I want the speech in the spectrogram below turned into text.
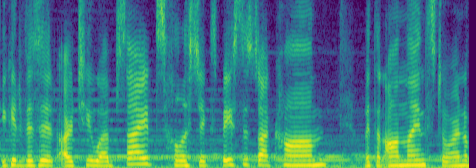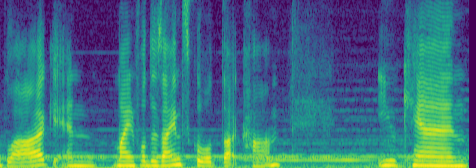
you could visit our two websites, holisticspaces.com with an online store and a blog, and mindfuldesignschool.com. You can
